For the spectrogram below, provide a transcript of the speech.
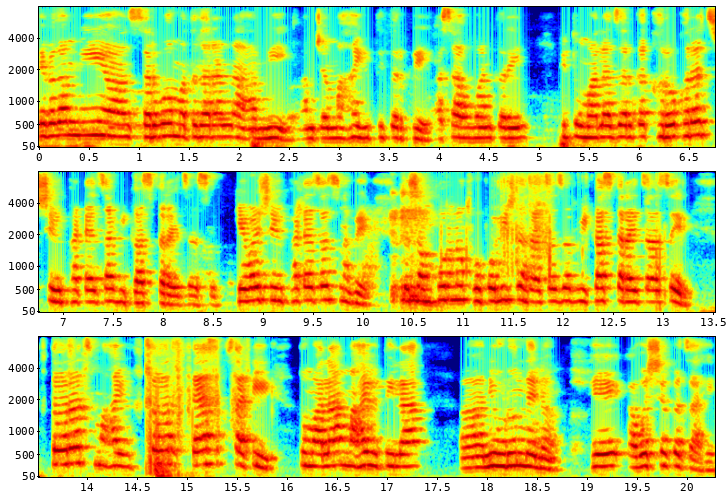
हे बघा मी सर्व मतदारांना आम्ही आमच्या महायुतीतर्फे असं आव्हान करेन की तुम्हाला जर का खरोखरच शेळफाट्याचा विकास करायचा असेल केवळ शेळफाट्याचाच नव्हे तर संपूर्ण खोपोली शहराचा जर विकास करायचा असेल तरच महायु तर त्यासाठी तुम्हाला महायुतीला निवडून देणं हे आवश्यकच आहे.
